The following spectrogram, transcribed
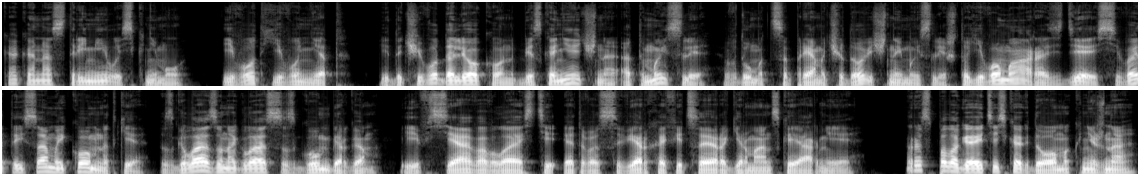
Как она стремилась к нему. и вот его нет. И до чего далек он, бесконечно, от мысли, вдуматься прямо чудовищной мысли, что его Мара здесь, в этой самой комнатке, с глазу на глаз с Гумбергом, и вся во власти этого сверхофицера германской армии. «Располагайтесь как дома, княжна.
